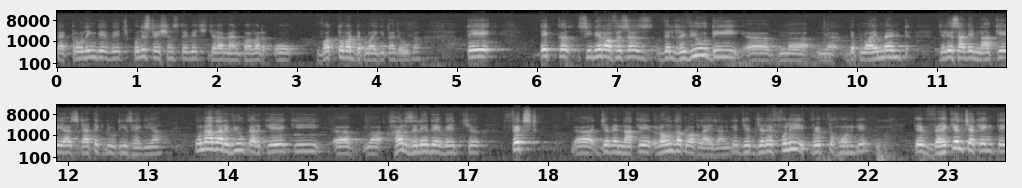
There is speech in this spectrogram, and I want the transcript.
ਪੈਟਰੋਲਿੰਗ ਦੇ ਵਿੱਚ ਪੁਲਿਸ ਸਟੇਸ਼ਨਸ ਦੇ ਵਿੱਚ ਜਿਹੜਾ ਮੈਨ ਪਾਵਰ ਉਹ ਵੱਧ ਤੋਂ ਵੱਧ ਡਿਪਲੋਏ ਕੀਤਾ ਜਾਊਗਾ ਤੇ ਇੱਕ senior officers will review the deployment ਜਿਹੜੇ ਸਾਡੇ ਨਾਕੇ ਜਾਂ ਸਟੈਟਿਕ ਡਿਊਟੀਆਂ ਹੈਗੀਆਂ, ਉਹਨਾਂ ਦਾ ਰਿਵਿਊ ਕਰਕੇ ਕਿ ਹਰ ਜ਼ਿਲ੍ਹੇ ਦੇ ਵਿੱਚ ਫਿਕਸਡ ਜਿਵੇਂ ਨਾਕੇ ਰਾਉਂਡ ਦਾ ਕਲੌਕ ਲਾਏ ਜਾਣਗੇ, ਜਿ- ਜਿਹੜੇ ਫੁੱਲੀ ਇਕਵਿਪਡ ਹੋਣਗੇ, ਤੇ ਵਹੀਕਲ ਚੈਕਿੰਗ ਤੇ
